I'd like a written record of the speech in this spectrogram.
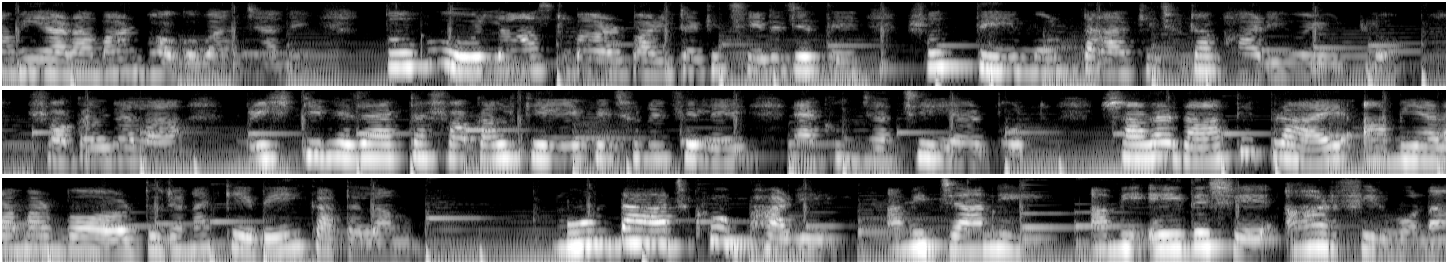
আমি আর আমার ভগবান জানে। তবুও লাস্ট বার বাড়িটাকে ছেড়ে যেতে সত্যি মনটা কিছুটা ভারী হয়ে উঠল। সকালবেলা বৃষ্টি ভেজা একটা সকালকে পেছনে ফেলে এখন যাচ্ছি এয়ারপোর্ট সারা রাতই প্রায় আমি আর আমার বর দুজনা কেঁদেই কাটালাম। মনটা আজ খুব ভারী। আমি জানি, আমি এই দেশে আর ফিরবো না।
